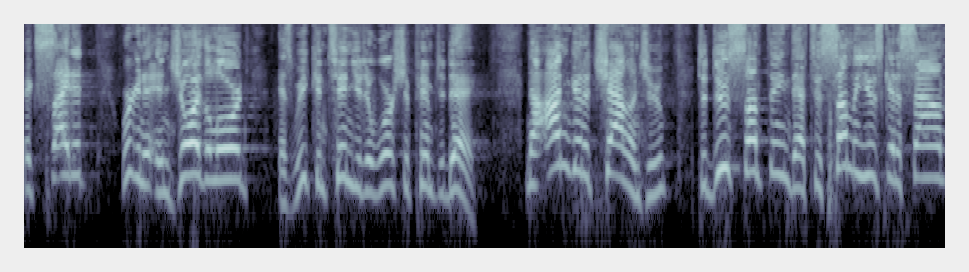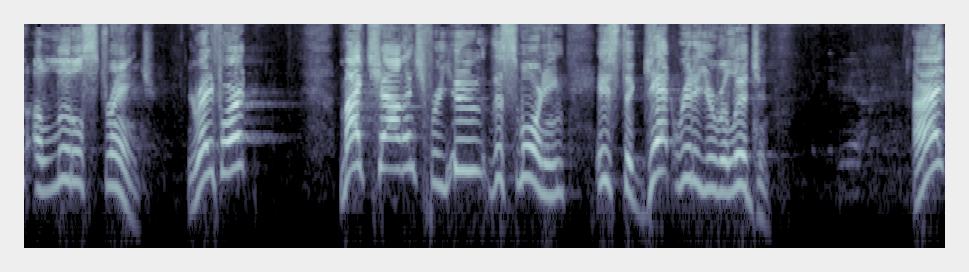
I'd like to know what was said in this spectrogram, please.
Excited. We're going to enjoy the Lord as we continue to worship Him today. Now, I'm going to challenge you to do something that to some of you is going to sound a little strange. You ready for it? My challenge for you this morning is to get rid of your religion. All right?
